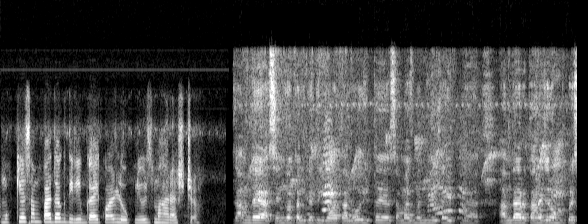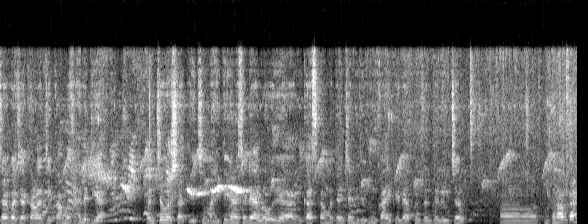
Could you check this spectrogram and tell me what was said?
मुख्य संपादक दिलीप गायकवाड लोकन्यूज महाराष्ट्र. जामदया सेनगाव तालुक्यातील गावात आलो. इथं समाज मंदिर काही आमदार तानाजीराव मुटकुळे साहेबाच्या काळात जे कामं झालेत या पंचवर्षात याची माहिती घेण्यासाठी आलो. या विकास कामं त्यांच्या निधीतून काय केले आपण जनतेला विचारू. तुमचं नाव काय?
